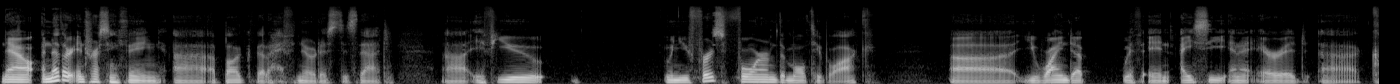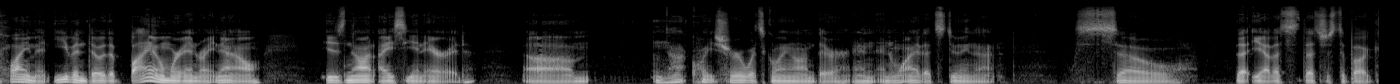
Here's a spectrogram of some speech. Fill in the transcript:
Now, another interesting thing, uh, a bug that I've noticed is that uh, if you when you first form the multi-block, uh, you wind up with an icy and an arid uh, climate, even though the biome we're in right now is not icy and arid. Um, not quite sure what's going on there and, and why that's doing that. So that yeah, that's that's just a bug.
